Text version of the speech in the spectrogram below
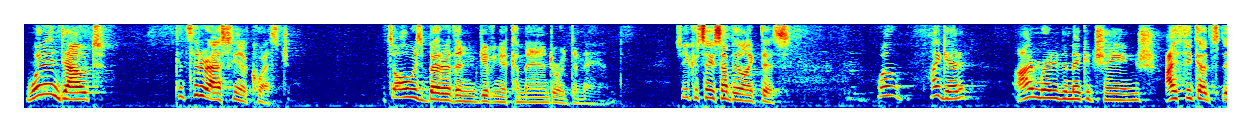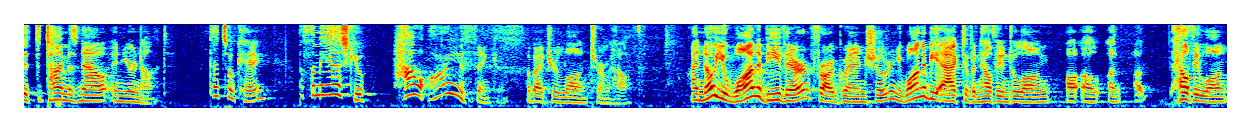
When in doubt, consider asking a question. It's always better than giving a command or a demand. So you could say something like this Well, I get it. I'm ready to make a change. I think that the time is now, and you're not. That's okay. But let me ask you how are you thinking about your long term health? I know you want to be there for our grandchildren. You want to be active and healthy into long, uh, uh, uh, healthy long,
